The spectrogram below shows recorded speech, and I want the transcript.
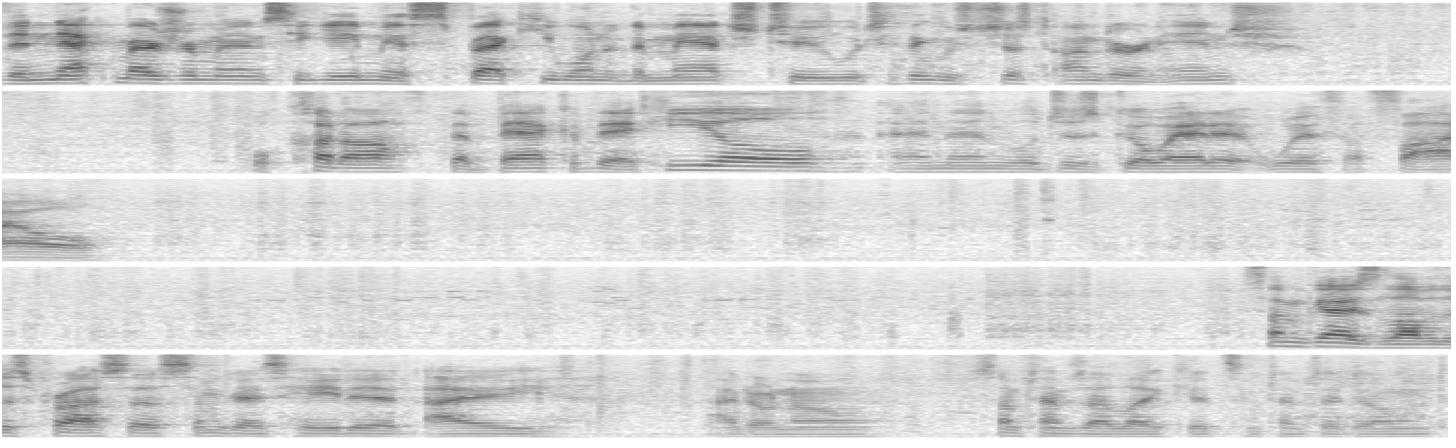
the neck measurements, he gave me a spec he wanted to match to, which I think was just under an inch. We'll cut off the back of that heel, and then we'll just go at it with a file. Some guys love this process, some guys hate it. I, I don't know. Sometimes I like it, sometimes I don't.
